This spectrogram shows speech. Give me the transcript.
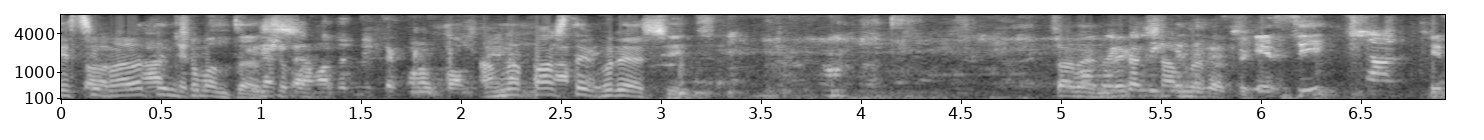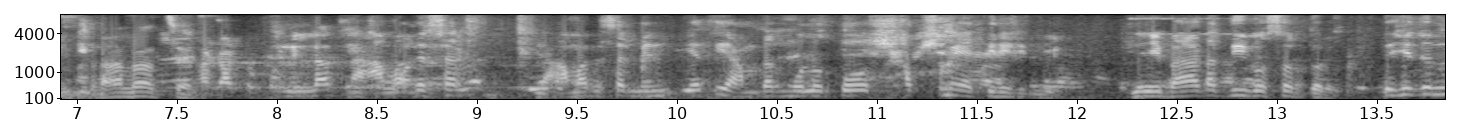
এসি ভাড়া তিনশো পঞ্চাশ। ঠিক আছে, আমাদের দিতে কোনো কম আমরা পাশ থেকে ঘুরে আসি। চলেন দেখি সামনে থেকে। AC AC. ভালো আছে। ঢাকা টু কুমিল্লা না, আমাদের স্যার আমাদের স্যার মেন ইয়েতে আমরা মূলত সবসময় একই রেটে নিই এই ভাড়াটা দুই বছর ধরে। তো সেই জন্য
